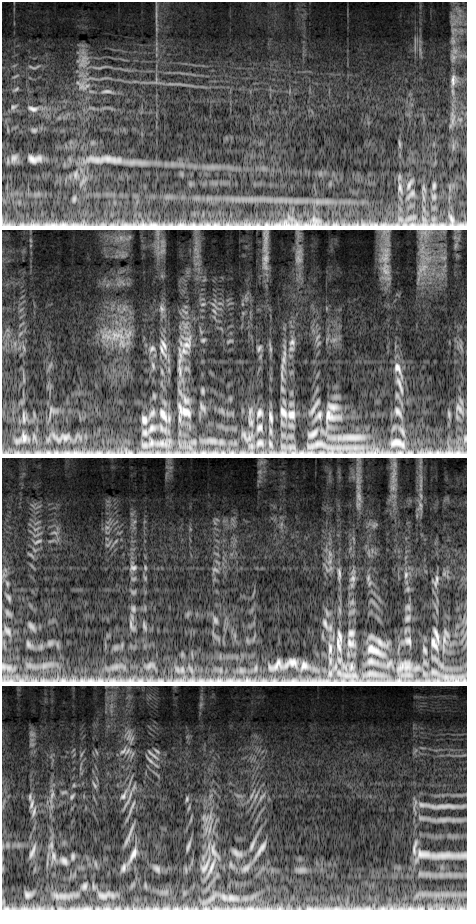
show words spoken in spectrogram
mereka. Yeay. oke cukup. Udah cukup. Itu surprise. panjang ini nanti. Itu surprise-nya dan snobs sekarang. Snobsnya ini kayaknya kita akan sedikit rada emosi kan? kita bahas dulu snobs itu adalah Snobs adalah tadi udah dijelasin. Snobs Oh. adalah eh,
